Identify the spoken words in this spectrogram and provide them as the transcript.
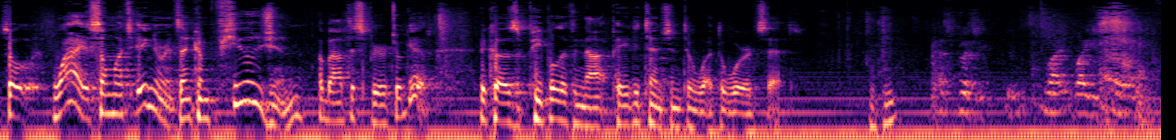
So, why is so much ignorance and confusion about the spiritual gifts? Because people have not paid attention to what the Word says. Mm-hmm. That's because why, why you saying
